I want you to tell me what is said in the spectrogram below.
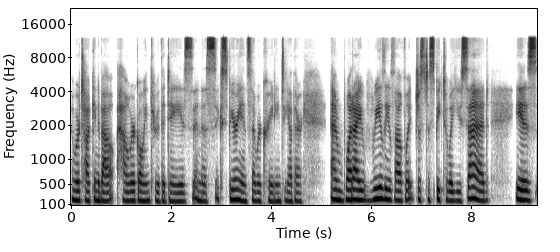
And we're talking about how we're going through the days and this experience that we're creating together. And what I really love, what just to speak to what you said, is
